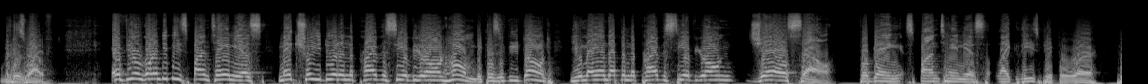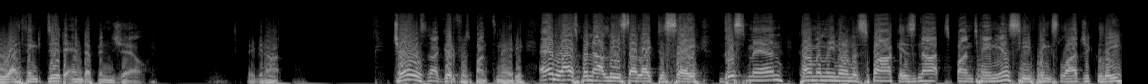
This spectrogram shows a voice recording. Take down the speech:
with his wife. If you're going to be spontaneous, make sure you do it in the privacy of your own home, because if you don't, you may end up in the privacy of your own jail cell for being spontaneous like these people were, who I think did end up in jail. Maybe not. Jail is not good for spontaneity. And last but not least, I'd like to say this man, commonly known as Spock, is not spontaneous. He thinks logically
